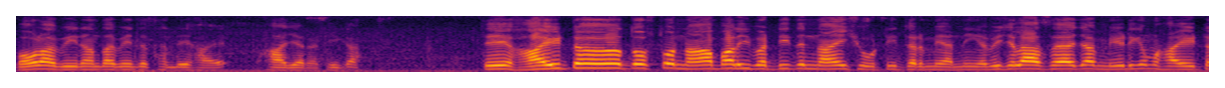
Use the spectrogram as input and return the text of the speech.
ਬੌਲਾ ਵੀਰਾਂ ਦਾ ਵੀ ਇਹਦੇ ਥੱਲੇ ਹਾਜ਼ਰ ਆ ਠੀਕ ਆ? ਤੇ ਹਾਈਟ ਦੋਸਤੋ ਨਾ ਵਾਲੀ ਵੱਡੀ ਤੇ ਨਾ ਹੀ ਛੋਟੀ ਦਰਮਿਆਨੀ ਆ। ਵਿਚਲਾ ਸਾਈਜ਼ ਆ ਮੀਡੀਅਮ ਹਾਈਟ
